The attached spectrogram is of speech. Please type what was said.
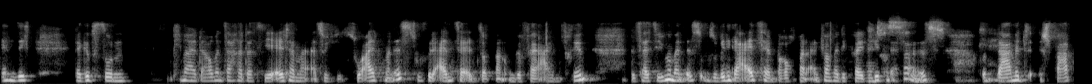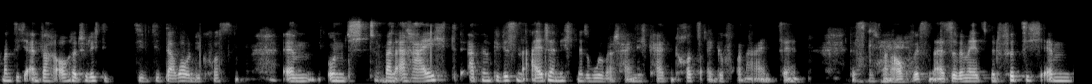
Hinsicht, da gibt es so ein Pi mal Daumen-Sache, dass je älter man, also so alt man ist, so viel Eizellen sollte man ungefähr einfrieren. Das heißt, je jünger man ist, umso weniger Eizellen braucht man einfach, weil die Qualität besser ist. Okay. Und damit spart man sich einfach auch natürlich die, die, die Dauer und die Kosten. Ähm, und Stimmt. man erreicht ab einem gewissen Alter nicht mehr so hohe Wahrscheinlichkeiten trotz eingefrorener Eizellen. Das okay. muss man auch wissen. Also wenn man jetzt mit 40 ähm,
